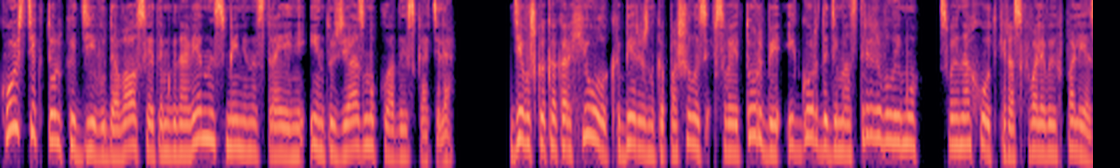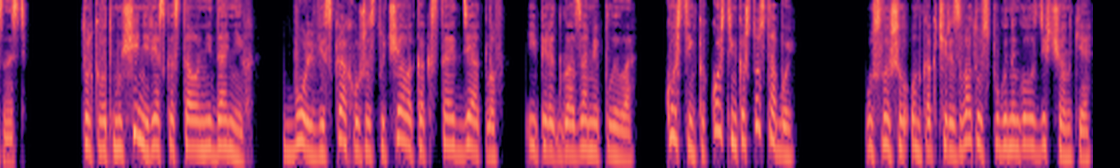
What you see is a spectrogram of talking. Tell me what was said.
Костик только диву давался этой мгновенной смене настроения и энтузиазму кладоискателя. Девушка, как археолог, бережно копошилась в своей торбе и гордо демонстрировала ему свои находки, расхваливая их полезность. Только вот мужчине резко стало не до них. Боль в висках уже стучала, как стая дятлов, и перед глазами плыла. «Костенька, Костенька, что с тобой?» Услышал он, как через вату, испуганный голос девчонки.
